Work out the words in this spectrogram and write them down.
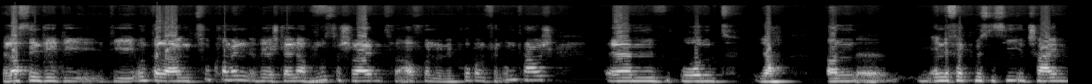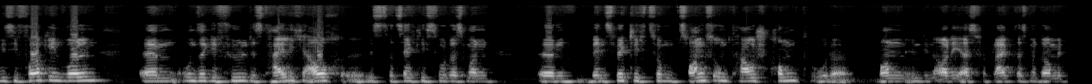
Wir lassen Ihnen die, die, die Unterlagen zukommen. Wir stellen auch ein Musterschreiben zur Aufforderung der Depotbank für den Umtausch. Ähm, und ja, dann äh, im Endeffekt müssen Sie entscheiden, wie Sie vorgehen wollen. Ähm, unser Gefühl, das teile ich auch, äh, ist tatsächlich so, dass man, ähm, wenn es wirklich zum Zwangsumtausch kommt oder man in den ADRs verbleibt, dass man da mit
